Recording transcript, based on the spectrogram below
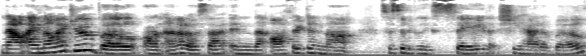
Now I know I drew a bow on Ana Rosa and the author did not, specifically say that she had a bow.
